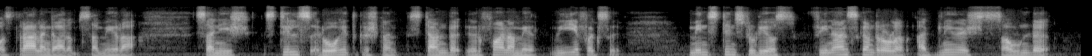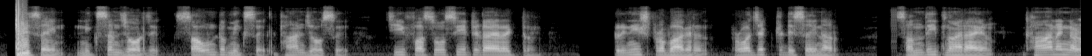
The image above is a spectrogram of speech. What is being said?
വസ്ത്രാലങ്കാരം Sameera Saneesh stills Rohit Krishnan stunt Irfan Ameer V F X Mindstein studios finance controller Agnivesh sound design Nixon George sound mix Dan Jose chief associate director Prineesh Prabhakaran project designer Sandeep Narayan ഗാനങ്ങൾ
